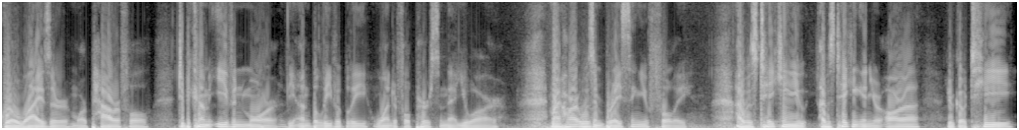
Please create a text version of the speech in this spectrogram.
grow wiser, more powerful, to become even more the unbelievably wonderful person that you are. My heart was embracing you fully. I was taking you I was taking in your aura, your goatee,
